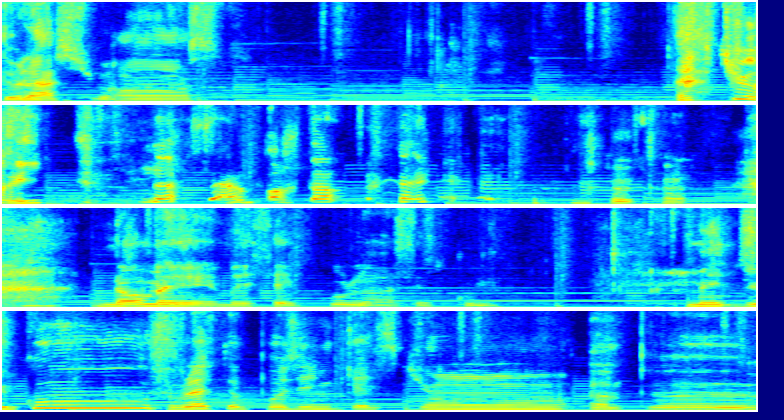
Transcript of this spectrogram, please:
de l'assurance. tu ris. Non, c'est important. non, mais, mais c'est cool, hein, c'est cool. Mais du coup, je voulais te poser une question un peu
